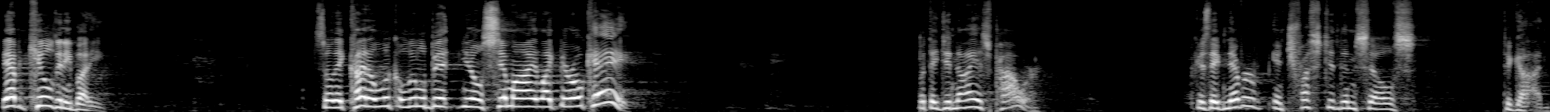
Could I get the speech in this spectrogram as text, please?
they haven't killed anybody. So they kind of look a little bit, you know, semi like they're okay. But they deny his power because they've never entrusted themselves to God.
